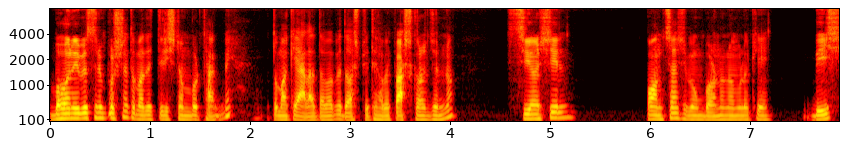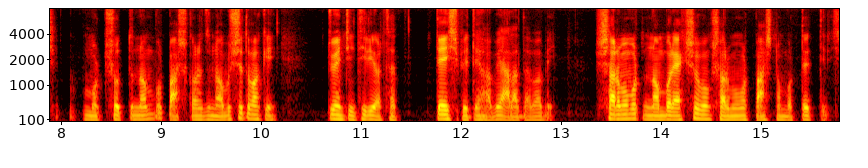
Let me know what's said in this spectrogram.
বহু নির্বাচনী প্রশ্নে তোমাদের তিরিশ নম্বর থাকবে। তোমাকে আলাদাভাবে দশ পেতে হবে পাশ করার জন্য। সৃজনশীল পঞ্চাশ এবং বর্ণনামূলকে বিশ, মোট সত্তর নম্বর পাশ করার জন্য অবশ্যই তোমাকে টোয়েন্টি থ্রি অর্থাৎ তেইশ পেতে হবে আলাদাভাবে। সর্বমোট নম্বর একশো এবং সর্বমোট পাঁচ নম্বর তেত্রিশ।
